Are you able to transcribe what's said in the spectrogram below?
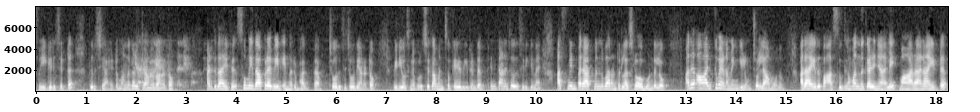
സ്വീകരിച്ചിട്ട് തീർച്ചയായിട്ടും അന്ന് കളിക്കാവുന്നതാണ് കേട്ടോ. അടുത്തതായിട്ട് സുമിത പ്രവീൺ എന്നൊരു ഭക്ത ചോദിച്ച ചോദ്യമാണ് കേട്ടോ. വീഡിയോസിനെ കുറിച്ച് കമന്റ്സ് ഒക്കെ എഴുതിയിട്ടുണ്ട്. എന്താണ് ചോദിച്ചിരിക്കുന്നത് അസ്മിൻ പരാത്മൻ എന്ന് പറഞ്ഞിട്ടുള്ള ശ്ലോകം ഉണ്ടല്ലോ അത് ആർക്ക് വേണമെങ്കിലും ചൊല്ലാമോന്ന്. അതായത് ഇപ്പൊ അസുഖം വന്നു കഴിഞ്ഞാലേ മാറാനായിട്ട്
